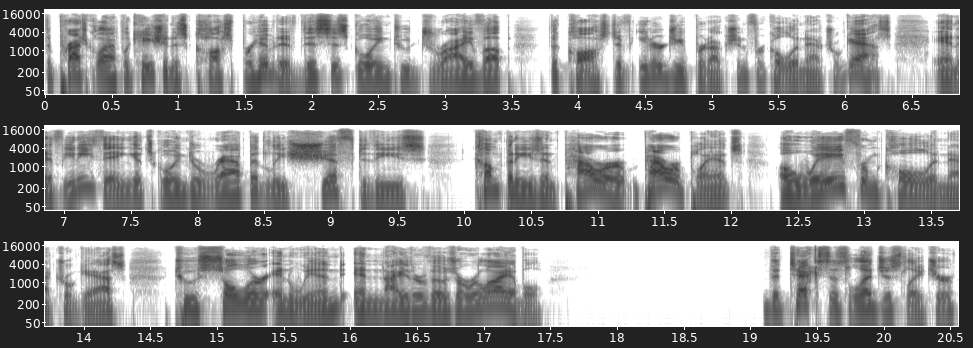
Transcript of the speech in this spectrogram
the practical application is cost prohibitive. This is going to drive up the cost of energy production for coal and natural gas. And if anything, it's going to rapidly shift these companies and power power plants away from coal and natural gas to solar and wind and neither of those are reliable. The Texas legislature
